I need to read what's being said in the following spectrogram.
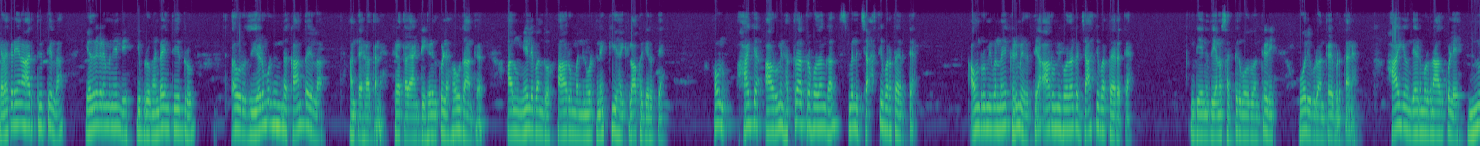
ಕೆಳಗಡೆ ಏನೋ ಆರ್ತಿರ್ತಿಲ್ಲ ಎದುರುಗಡೆ ಮನೆಯಲ್ಲಿ ಇಬ್ಬರು ಗಂಡ ಹೆಂಡತಿ ಇದ್ದರು ಅವರು ಎರಡು ಮೂರು ದಿನದಿಂದ ಕಾಣ್ತಾ ಇಲ್ಲ ಅಂತ ಹೇಳ್ತಾನೆ. ಹೇಳ್ತಾಳೆ ಆಂಟಿ ಹೇಳಿದ ಕೂಡಲೇ, ಹೌದಾ ಅಂತ ಹೇಳಿ. ಅವನು ಮೇಲೆ ಬಂದು ಆ ರೂಮಲ್ಲಿ ನೋಡ್ತಾನೆ, ಕೀ ಹಾಕಿ ಲಾಕ್ ಆಗಿರುತ್ತೆ. ಅವನು ಹಾಗೆ ಆ ರೂಮಿನ ಹತ್ತಿರ ಹತ್ತಿರ ಹೋದಂಗೆ ಸ್ಮೆಲ್ ಜಾಸ್ತಿ ಬರ್ತಾ ಇರುತ್ತೆ. ಅವನ ರೂಮಿಗೆ ಬಂದಾಗ ಕಡಿಮೆ ಇರುತ್ತೆ. ಆ ರೂಮಿಗೆ ಹೋದಾಗ ಜಾಸ್ತಿ ಬರ್ತಾ ಇರುತ್ತೆ. ಇದೇನಿದು ಏನೋ ಸತ್ತಿರ್ಬೋದು ಅಂತೇಳಿ ಹೋಲಿ ಬಿಡು ಅಂತೇಳಿ ಬಿಡ್ತಾನೆ ಹಾಗೆ ಒಂದು ಎರಡು ಮೂರು ದಿನ ಆದ ಕೂಡಲೇ ಇನ್ನೂ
